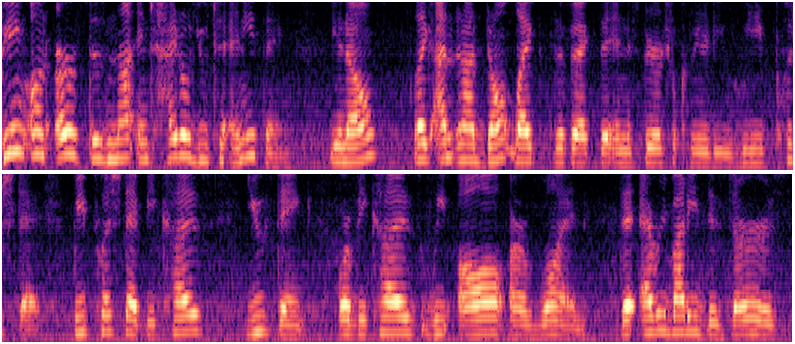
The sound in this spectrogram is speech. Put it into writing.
being on earth does not entitle you to anything, you know? Like, I, and I don't like the fact that in the spiritual community, we push that. We push that because you think, or because we all are one, that everybody deserves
